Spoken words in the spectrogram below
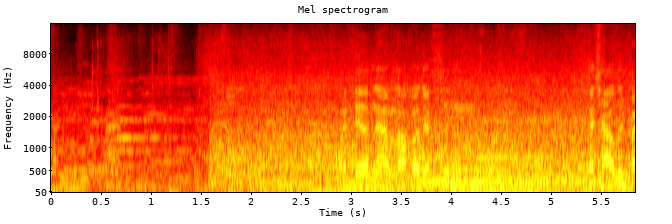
อันนี้อ่านเหมือนเดิมนะครับ เราก็จะขึ้นกระเช้าขึ้นไป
